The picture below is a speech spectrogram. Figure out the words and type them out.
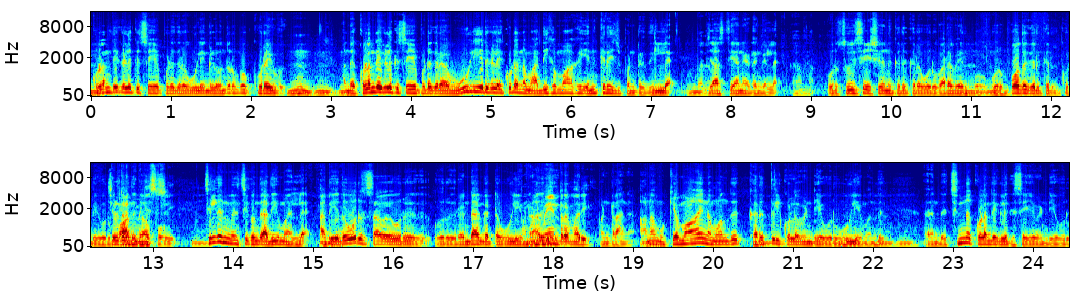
குழந்தைகளுக்கு செய்யப்படுகிற ஊழியங்கள் வந்து ரொம்ப குறைவு. அந்த குழந்தைகளுக்கு செய்யப்படுகிற ஊழியர்களை கூட நம்ம அதிகமாக என்கரேஜ் பண்றது இல்ல. ஜாஸ்தியான இடங்கள்ல. ஆமா. ஒரு சுவிசேஷனுக்கு இருக்கிற ஒரு வரவேற்போ ஒரு போதகருக்கு இருக்கக்கூடிய ஒரு பாதுகாப்போ. சில்ட்ரன் மினிஸ்ட்ரிக்கு வந்து அதிகமா இல்ல. அது ஏதோ ஒரு ஒரு ஒரு ரெண்டாம் கட்ட ஊழியம் மாதிரி மேன்ற மாதிரி. பண்றாங்க. முக்கியமாய் நம்ம வந்து கருத்தில் கொள்ள வேண்டிய ஒரு ஊழியம் வந்து அந்த சின்ன குழந்தைகளுக்கு செய்ய வேண்டிய ஒரு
